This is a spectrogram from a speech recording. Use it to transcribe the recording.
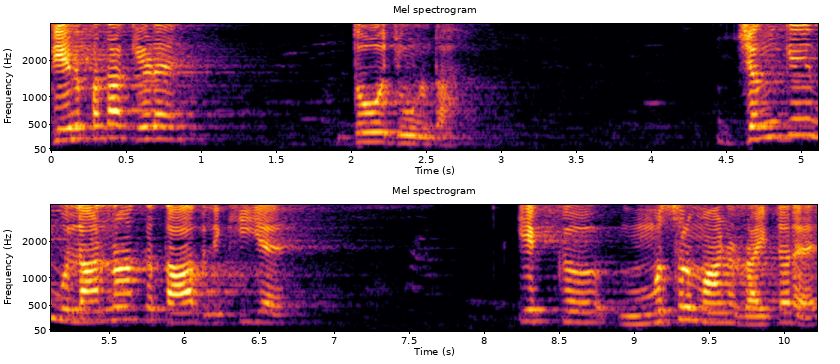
ਦਿਨ ਪਤਾ ਕਿਹੜਾ ਹੈ? 2 ਜੂਨ ਦਾ। ਜੰਗੇ ਮੁਲਾਨਾ ਕਿਤਾਬ ਲਿਖੀ ਹੈ, ਇੱਕ ਮੁਸਲਮਾਨ ਰਾਈਟਰ ਹੈ।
